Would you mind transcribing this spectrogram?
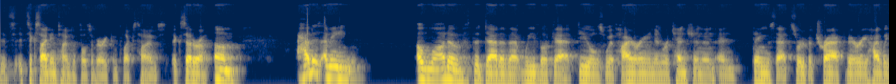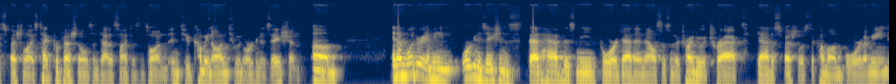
it's it's exciting times. It's also very complex times, et cetera. Um, how does I mean, a lot of the data that we look at deals with hiring and retention and, and things that sort of attract very highly specialized tech professionals and data scientists and so on into coming on to an organization. Um, and I'm wondering, I mean, organizations that have this need for data analysis and they're trying to attract data specialists to come on board, I mean,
